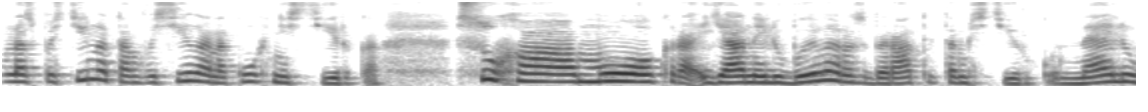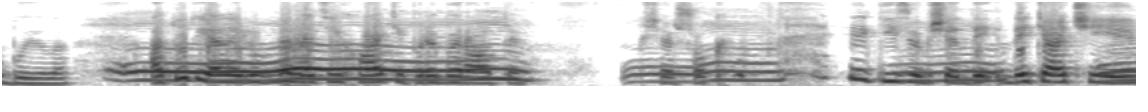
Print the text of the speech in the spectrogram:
У нас постійно там висіла на кухні стірка. Суха, мокра. Я не любила розбирати там стірку. Не любила. А тут я не люблю на цій хаті прибирати. Ще шок. Якісь взагалі дитячі.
